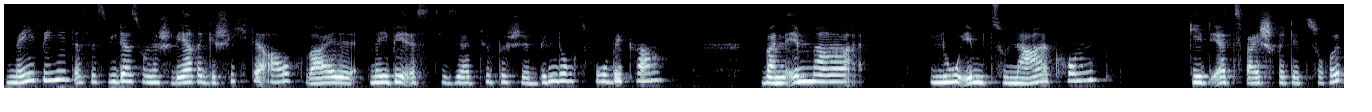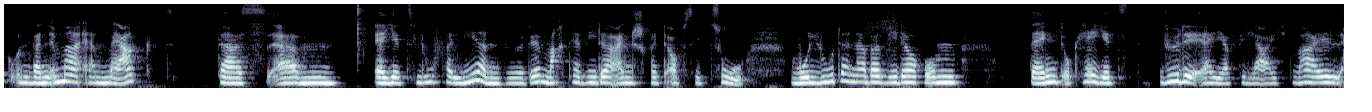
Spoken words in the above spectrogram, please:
Maybe, das ist wieder so eine schwere Geschichte auch, weil Maybe ist dieser typische Bindungsphobiker. Wann immer Lou ihm zu nahe kommt, geht er zwei Schritte zurück und wann immer er merkt, dass ähm, er jetzt Lou verlieren würde, macht er wieder einen Schritt auf sie zu. Wo Lou dann aber wiederum denkt, okay, jetzt würde er ja vielleicht, weil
